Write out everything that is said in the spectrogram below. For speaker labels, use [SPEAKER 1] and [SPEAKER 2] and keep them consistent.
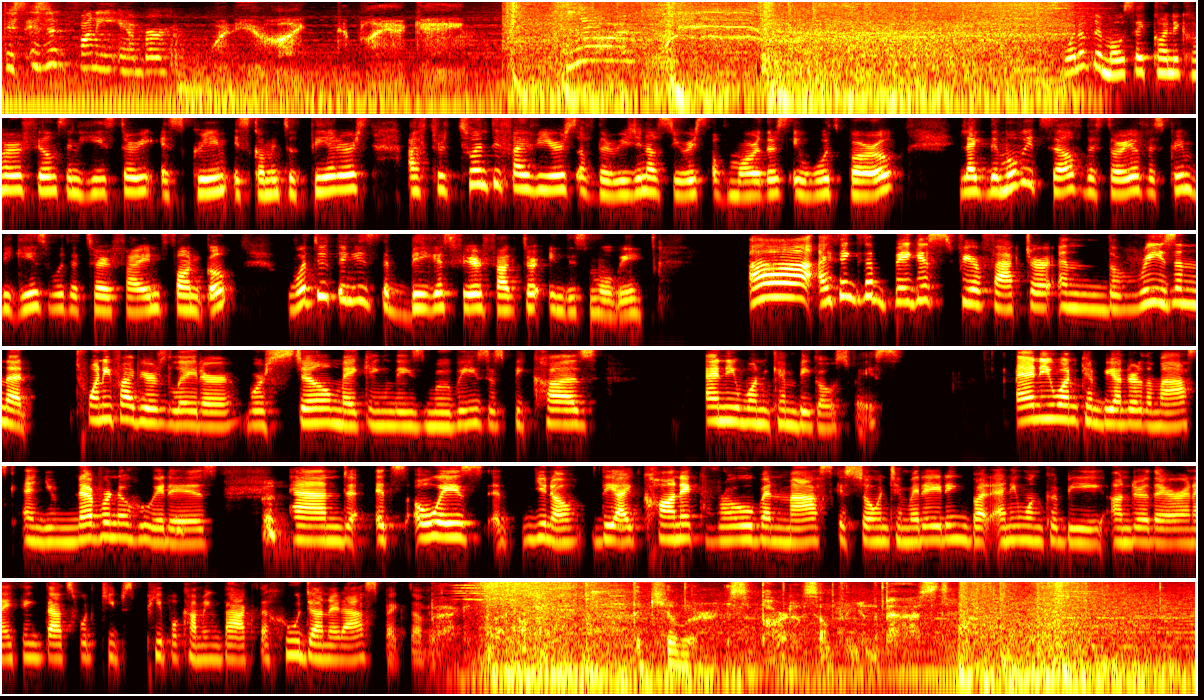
[SPEAKER 1] This isn't funny, Amber.
[SPEAKER 2] Would you like to play a game?
[SPEAKER 3] One of the most iconic horror films in history, Scream, is coming to theaters after 25 years of the original series of murders in Woodsboro. Like the movie itself, the story of Scream begins with a terrifying phone call. What do you think is the biggest fear factor in this movie?
[SPEAKER 4] Uh, I think the biggest fear factor and the reason that 25 years later we're still making these movies is because anyone can be Ghostface. Anyone can be under the mask and you never know who it is. And it's always you know the iconic robe and mask is so intimidating but anyone could be under there. And i think that's what keeps people coming back the who done it aspect of it. Back.
[SPEAKER 5] the killer is a part of something in the past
